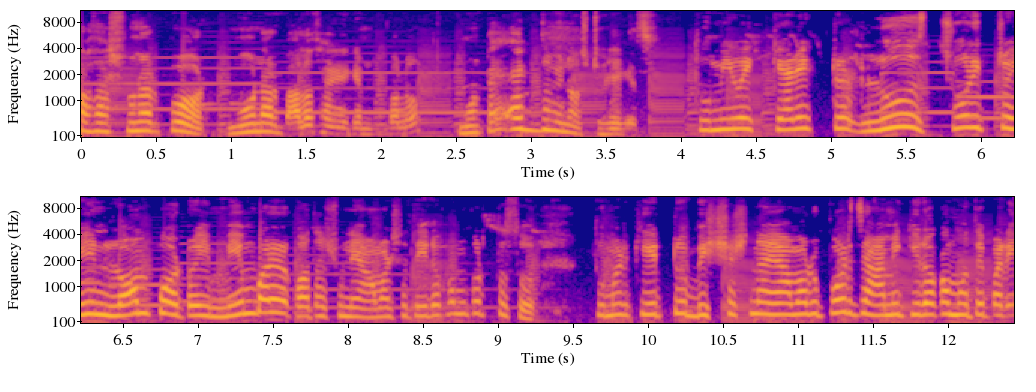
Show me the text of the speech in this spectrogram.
কথা শোনার পর মন আর ভালো থাকে কেমন বলো? মনটা একদমই নষ্ট হয়ে গেছে। তুমি ওই ক্যারেক্টার লুজ চরিত্রহীন লম্পট ওই মেম্বারের কথা শুনে আমার সাথে এরকম করতেছো? তোমার কি একটু বিশ্বাস নাই আমার উপর যে আমি কীরকম হতে পারি?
